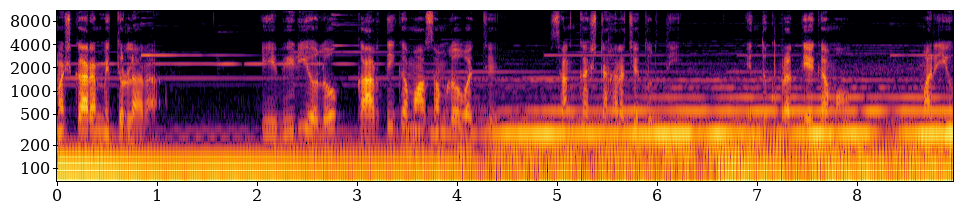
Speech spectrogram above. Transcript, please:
నమస్కారం మిత్రులారా. ఈ వీడియోలో కార్తీక మాసంలో వచ్చే సంకష్టహర చతుర్థి ఎందుకు ప్రత్యేకమో మరియు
